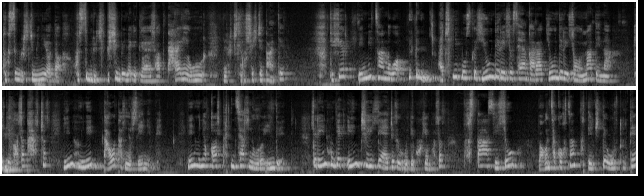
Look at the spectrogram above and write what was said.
төгссөн мэрэгжил миний одоо хүссэн мэрэгжил биш юм нэ гэдгийг ойлгоод дараагийн өөр мэрэгжил рүү шилжээд байгаа юм тий Тэгэхээр энэний цаана нөгөө ажилтны гүйцэтгэл юун дээр илүү сайн гараад юун дээр илүү унаад ийна гэдгийг олоод харчвал энэ хүний давуу тал нь ерөөсөө энэ юм бэ. Энэ хүний гол потенциал нь өөрөө энд байна. Тэгэхээр энэ хүнд яг энэ чиглэлийн ажил үргүүдийг өгөх юм бол бусдаас илүү богино цаг хугацаанд бүтээмжтэй үр дүнтэй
